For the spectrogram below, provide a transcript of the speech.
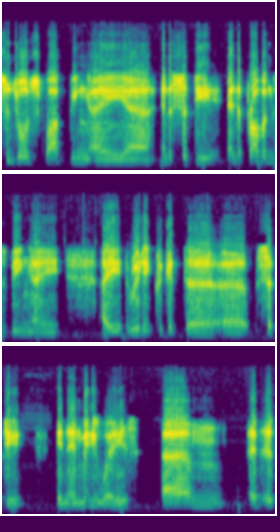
St George's Park being a uh, and the city and the province being a a really cricket uh, uh, city in in many ways. Um, it, it,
